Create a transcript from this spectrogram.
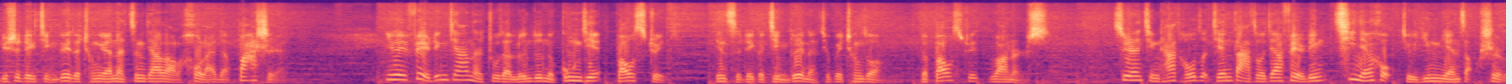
于是，这个警队的成员呢增加到了后来的八十人。因为菲尔丁家呢住在伦敦的公街 Bow Street，因此这个警队呢就被称作 The Bow Street Runners。虽然警察头子兼大作家菲尔丁七年后就英年早逝了，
